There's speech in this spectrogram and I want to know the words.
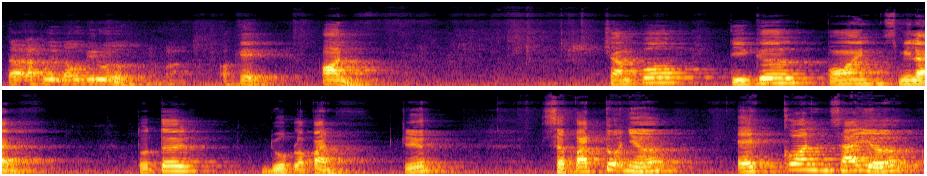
Tak lampu lampu biru tu. Okey, on. Campur 3.9. Total 28. Clear? Sepatutnya aircon saya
